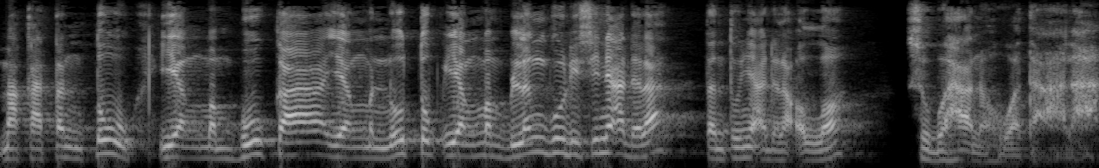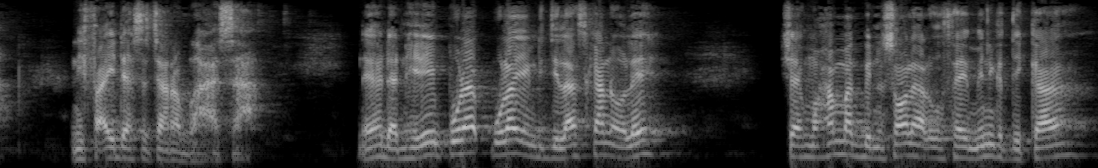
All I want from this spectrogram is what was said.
Maka tentu yang membuka, yang menutup, yang membelenggu di sini adalah tentunya adalah Allah Subhanahu wa taala. Ini faedah secara bahasa. Ya, dan ini pula pula yang dijelaskan oleh Syekh Muhammad bin Saleh Al Utsaimin ketika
